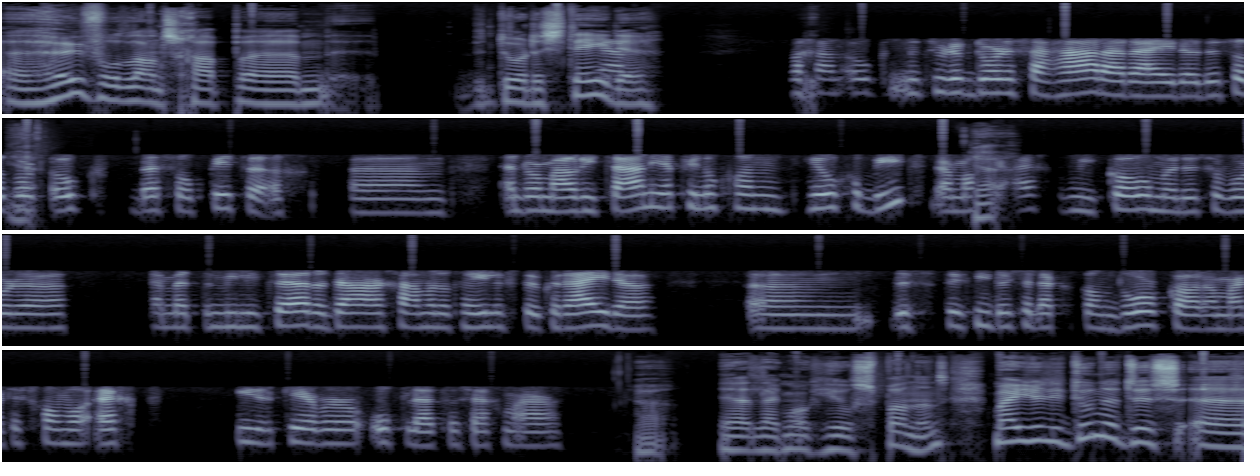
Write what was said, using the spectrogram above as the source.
uh, heuvellandschap um, door de steden. Ja. We gaan ook natuurlijk door de Sahara rijden, dus dat Ja. wordt ook best wel pittig. Um, en door Mauritanië heb je nog een heel gebied, daar mag Ja. je eigenlijk niet komen. Dus we worden, en met de militairen daar gaan we dat hele stuk rijden. Um, dus het is niet dat je lekker kan doorkarren, maar het is gewoon wel echt iedere keer weer opletten, zeg maar. Ja. ja, het lijkt me ook heel spannend. Maar jullie doen het dus uh,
